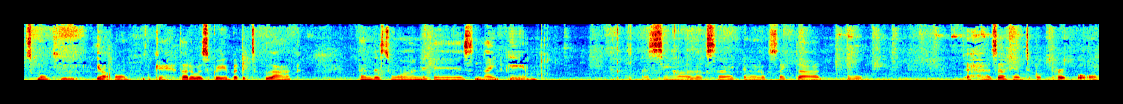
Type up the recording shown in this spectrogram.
smoky yeah oh okay. Thought it was gray but it's black. And this one is night game. Let's see how it looks like. And it looks like that. Oh it has a hint of purple.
